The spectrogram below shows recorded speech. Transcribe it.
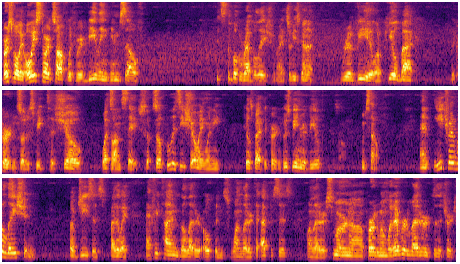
First of all, he always starts off with revealing himself. It's the book of Revelation, right? So he's going to reveal or peel back the curtain, so to speak, to show what's on stage. So, so who is he showing when he peels back the curtain? Who's being revealed? Himself. Himself. And each revelation of Jesus, by the way, every time the letter opens, one letter to Ephesus, one letter to Smyrna, Pergamum, whatever letter to the church,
